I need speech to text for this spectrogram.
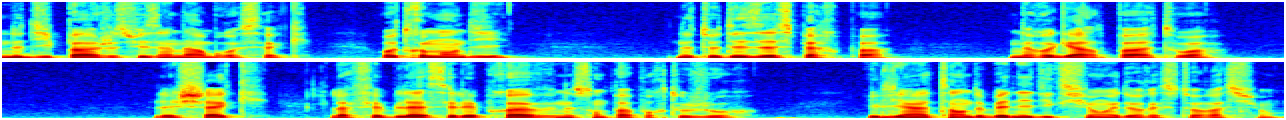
Ne dis pas je suis un arbre sec. Autrement dit, ne te désespère pas, ne regarde pas à toi. L'échec, la faiblesse et l'épreuve ne sont pas pour toujours. Il y a un temps de bénédiction et de restauration.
